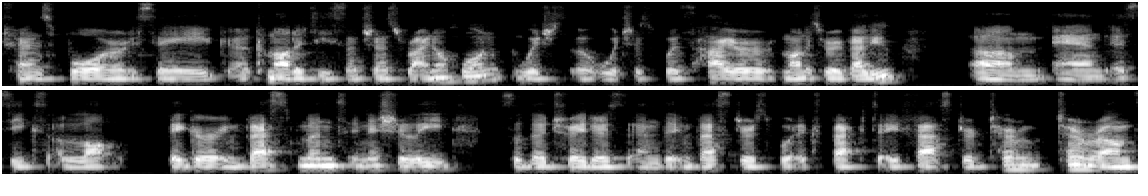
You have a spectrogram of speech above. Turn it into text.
transport, say, commodities such as rhino horn, which uh, which is with higher monetary value, um, and it seeks a lot bigger investment initially. So the traders and the investors would expect a faster turn turnaround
